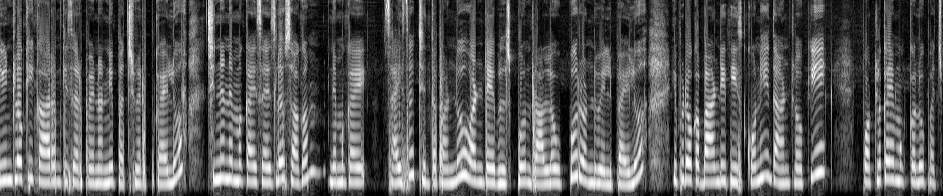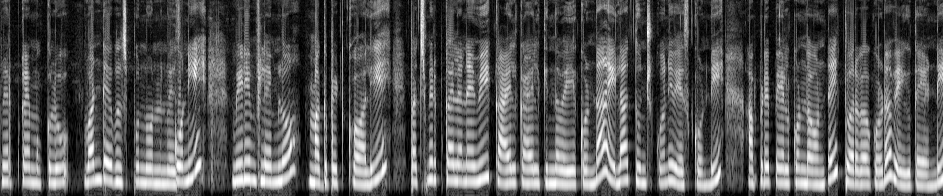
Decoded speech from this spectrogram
దీంట్లోకి కారంకి సరిపోయినన్ని పచ్చిమిరపకాయలు చిన్న నిమ్మకాయ సైజులో సగం నిమ్మకాయ సైజు చింతపండు వన్ టేబుల్ స్పూన్ రాళ్ళ ఉప్పు రెండు వెల్లిపాయలు. ఇప్పుడు ఒక బాండీ తీసుకొని దాంట్లోకి పొట్లకాయ ముక్కలు పచ్చిమిరపకాయ ముక్కలు వన్ టేబుల్ స్పూన్ నూనె వేసుకొని మీడియం ఫ్లేమ్లో మగ్గపెట్టుకోవాలి పచ్చిమిరపకాయలు అనేవి కాయలు కాయలు కింద వేయకుండా ఇలా తుంచుకొని వేసుకోండి. అప్పుడే పేలకుండా ఉంటాయి త్వరగా కూడా వేగుతాయండి.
